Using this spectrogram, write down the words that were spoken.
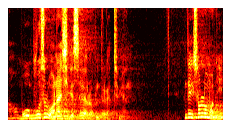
어, 뭐, 무엇을 원하시겠어요, 여러분들 같으면? 근데 이 솔로몬이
